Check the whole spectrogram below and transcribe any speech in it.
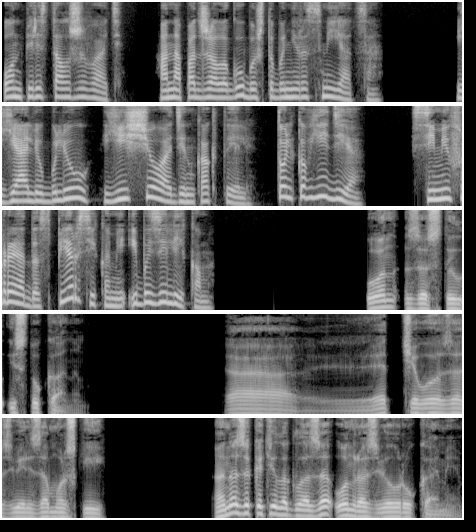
Он перестал жевать. Она поджала губы, чтобы не рассмеяться. «Я люблю еще один коктейль, только в еде. Семифреда с персиками и базиликом». Он застыл истуканом. «А это чего за зверь заморский?» Она закатила глаза, он развел руками.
